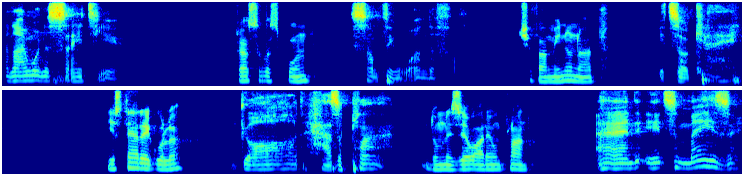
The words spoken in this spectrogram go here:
And I want to say to you Vreau să vă spun something wonderful. ceva minunat. It's okay. Este în regulă, God has a plan. Dumnezeu are un plan. And it's amazing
